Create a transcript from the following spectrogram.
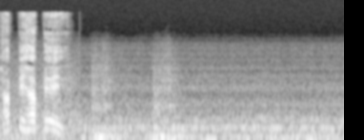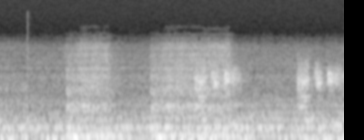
Happy, happy. Altitude. Altitude.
